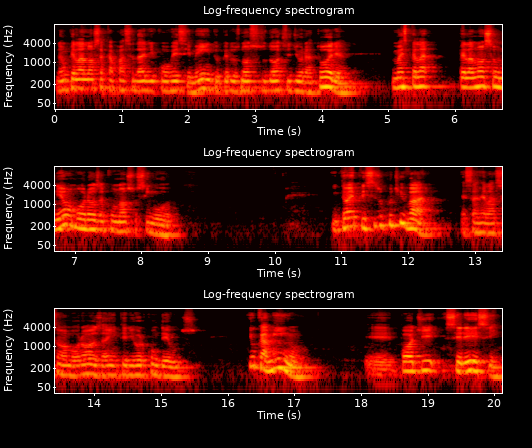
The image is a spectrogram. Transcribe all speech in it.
não pela nossa capacidade de convencimento, pelos nossos dotes de oratória, mas pela, pela nossa união amorosa com nosso Senhor. Então é preciso cultivar essa relação amorosa interior com Deus. E o caminho eh, pode ser esse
